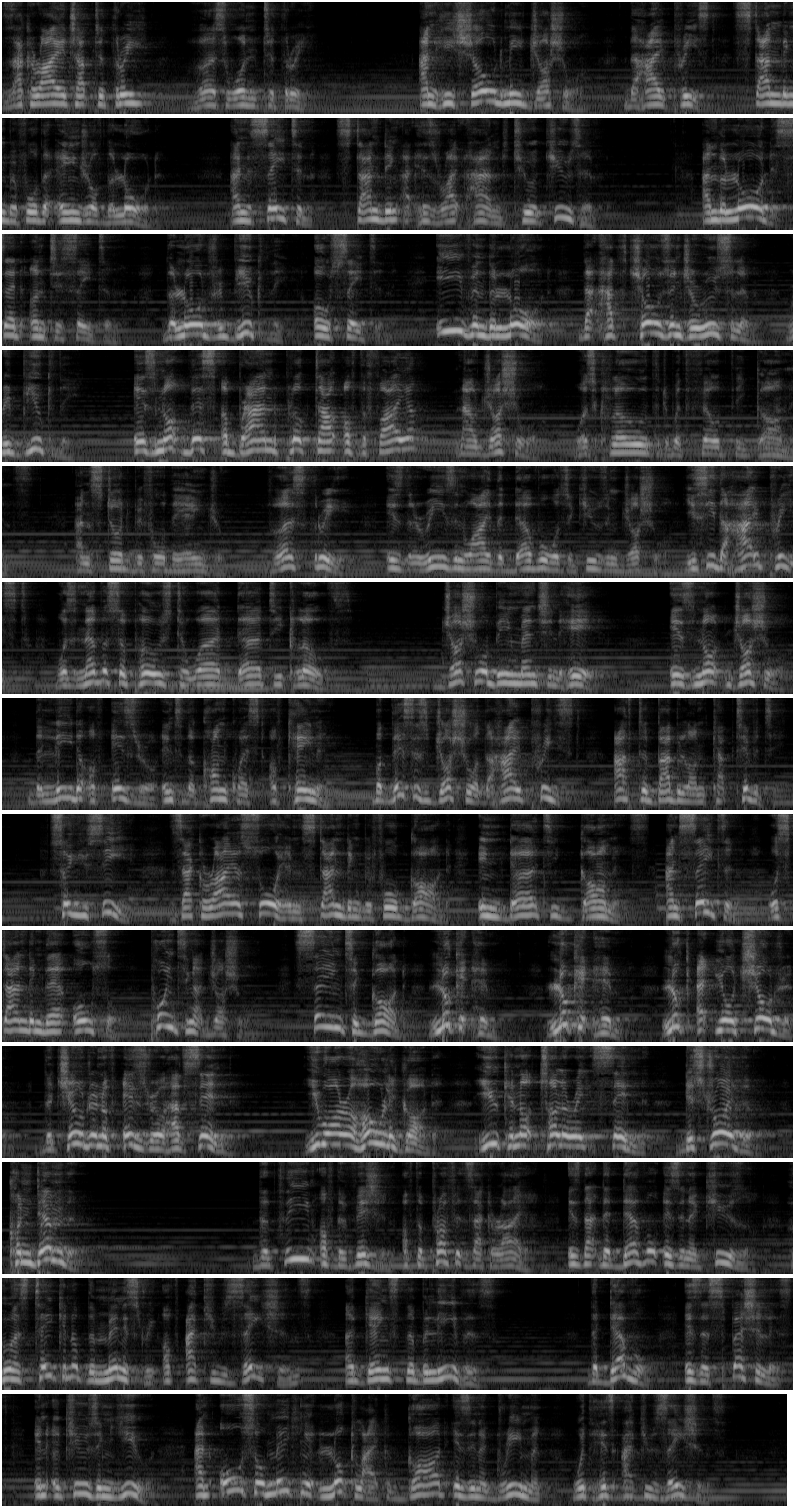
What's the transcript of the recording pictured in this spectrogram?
Zechariah chapter 3, verse 1 to 3. And he showed me Joshua, the high priest, standing before the angel of the Lord, and Satan standing at his right hand to accuse him. And the Lord said unto Satan, The Lord rebuke thee, O Satan, even the Lord that hath chosen Jerusalem rebuke thee. Is not this a brand plucked out of the fire? Now Joshua was clothed with filthy garments and stood before the angel. Verse 3 is the reason why the devil was accusing Joshua. You see, the high priest was never supposed to wear dirty clothes. Joshua being mentioned here is not Joshua, the leader of Israel into the conquest of Canaan, but this is Joshua the high priest after Babylon captivity. So you see, Zechariah saw him standing before God in dirty garments, and Satan was standing there also, pointing at Joshua, saying to God, Look at him, look at him, look at your children. The children of Israel have sinned. You are a holy God. You cannot tolerate sin. Destroy them, condemn them. The theme of the vision of the prophet Zechariah is that the devil is an accuser who has taken up the ministry of accusations against the believers. The devil is a specialist in accusing you and also making it look like God is in agreement with his accusations.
